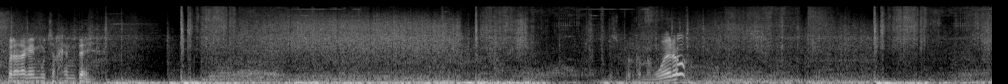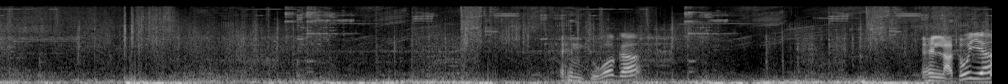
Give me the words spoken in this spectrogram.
Espérate que hay mucha gente. Muero? En tu boca. En la tuya.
